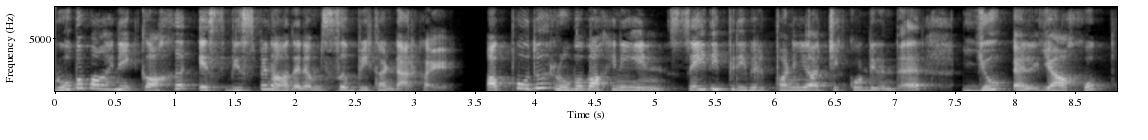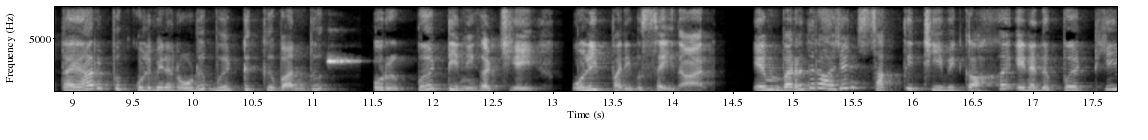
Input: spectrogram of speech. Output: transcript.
ரூபவாகினிக்காக எஸ். விஸ்வநாதனம் செவ்வி கண்டார்கள். அப்போது ரூபவாகினியின் செய்தி பிரிவில் பணியாற்றி கொண்டிருந்த யு. எல். யாஹூப் தயாரிப்பு குழுவினரோடு வீட்டுக்கு வந்து ஒரு பேட்டி நிகழ்ச்சியை ஒளிப்பதிவு செய்தார். எம். வரதராஜன் சக்தி டிவிக்காக எனது பேட்டியை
